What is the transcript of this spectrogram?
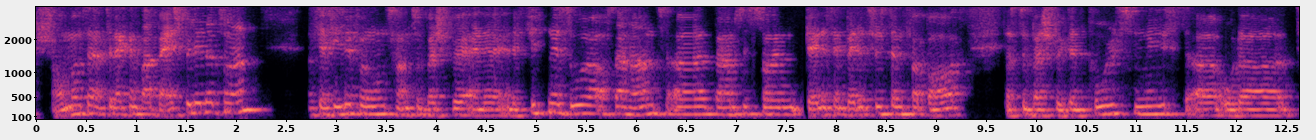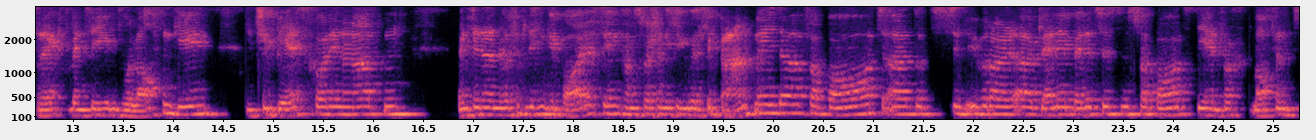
Schauen wir uns vielleicht ein paar Beispiele dazu an. Sehr viele von uns haben zum Beispiel eine, eine Fitnessuhr auf der Hand. Äh, da haben sie so ein kleines Embedded System verbaut das zum Beispiel den Puls misst äh, oder trägt, wenn Sie irgendwo laufen gehen, die GPS-Koordinaten. Wenn Sie in einem öffentlichen Gebäude sind, haben Sie wahrscheinlich irgendwelche Brandmelder verbaut. Äh, dort sind überall äh, kleine Embedded Systems verbaut, die einfach laufend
